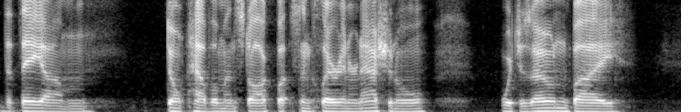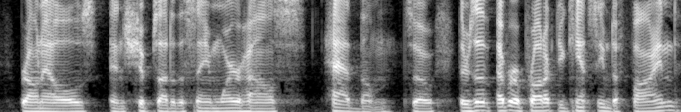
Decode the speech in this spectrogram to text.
that they um don't have them in stock, but Sinclair International which is owned by Brownells and ships out of the same warehouse, had them. So if there's a, ever a product you can't seem to find,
